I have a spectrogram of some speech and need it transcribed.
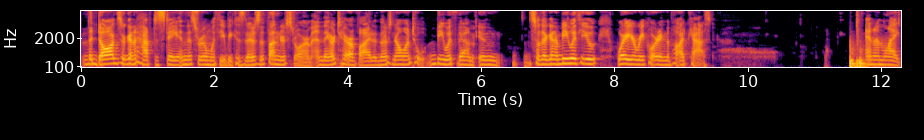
the dogs are going to have to stay in this room with you because there's a thunderstorm and they are terrified and there's no one to be with them in so they're going to be with you where you're recording the podcast. And i'm like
